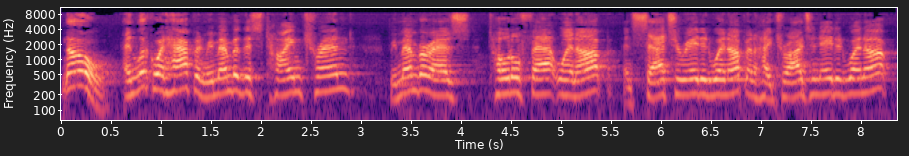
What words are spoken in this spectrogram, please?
No. And look what happened. Remember this time trend? Remember as total fat went up and saturated went up and hydrogenated went up?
